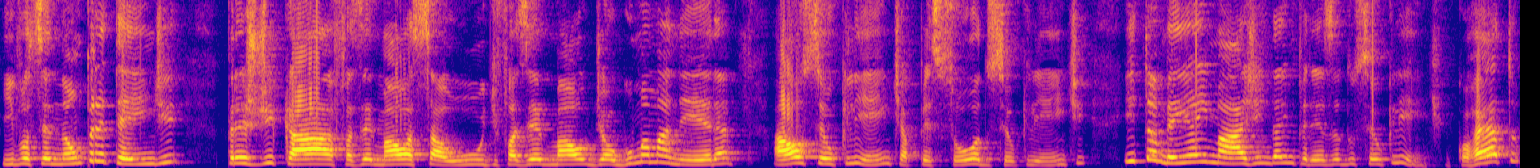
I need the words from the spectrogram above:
E você não pretende prejudicar, fazer mal à saúde, fazer mal de alguma maneira ao seu cliente, à pessoa do seu cliente e também à imagem da empresa do seu cliente, correto?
